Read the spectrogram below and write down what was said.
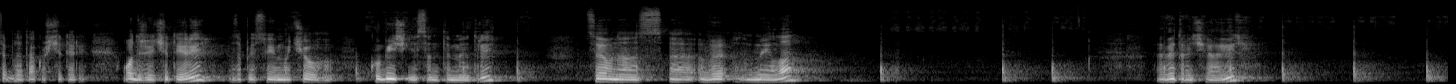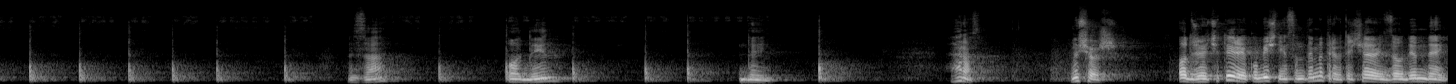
це буде також 4. Отже, 4. Записуємо чого? Кубічні сантиметри. Це у нас е, в мила. Витрачають. За один день. Гаразд. Ну що ж, отже, 4 кубічні сантиметри витрачають за один день.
